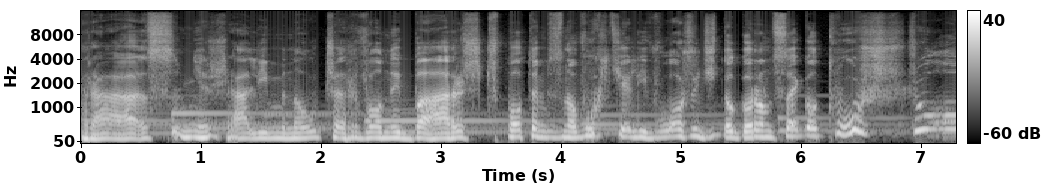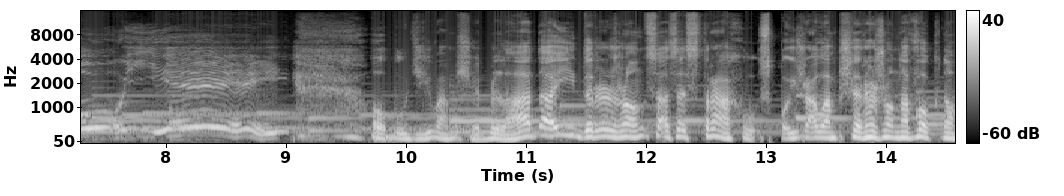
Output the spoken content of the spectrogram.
Raz mieszali mną czerwony barszcz, potem znowu chcieli włożyć do gorącego tłuszczu. Ojej! Obudziłam się blada i drżąca ze strachu. Spojrzałam przerażona w okno.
